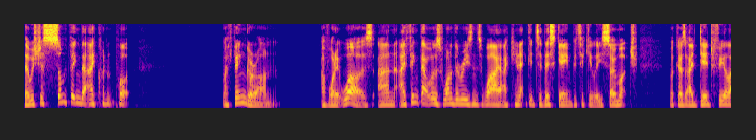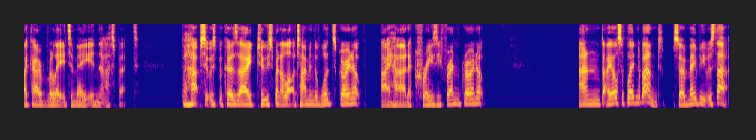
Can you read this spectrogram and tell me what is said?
There was just something that I couldn't put my finger on of what it was. And I think that was one of the reasons why I connected to this game particularly so much because I did feel like I related to Mae in that aspect. Perhaps it was because I too spent a lot of time in the woods growing up. I had a crazy friend growing up. And I also played in a band. So maybe it was that.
